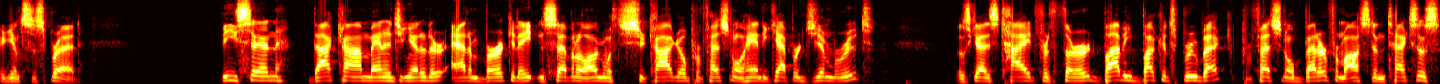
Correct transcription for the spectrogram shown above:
against the spread. VSIN.com managing editor Adam Burke at 8 and 7, along with Chicago professional handicapper Jim Root. Those guys tied for third. Bobby Buckets Brubeck, professional better from Austin, Texas,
